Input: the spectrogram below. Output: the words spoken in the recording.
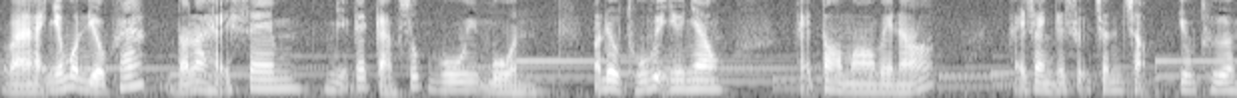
và hãy nhớ một điều khác, đó là hãy xem những cái cảm xúc vui, buồn, nó đều thú vị như nhau. Hãy tò mò về nó. Hãy dành cái sự trân trọng, yêu thương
